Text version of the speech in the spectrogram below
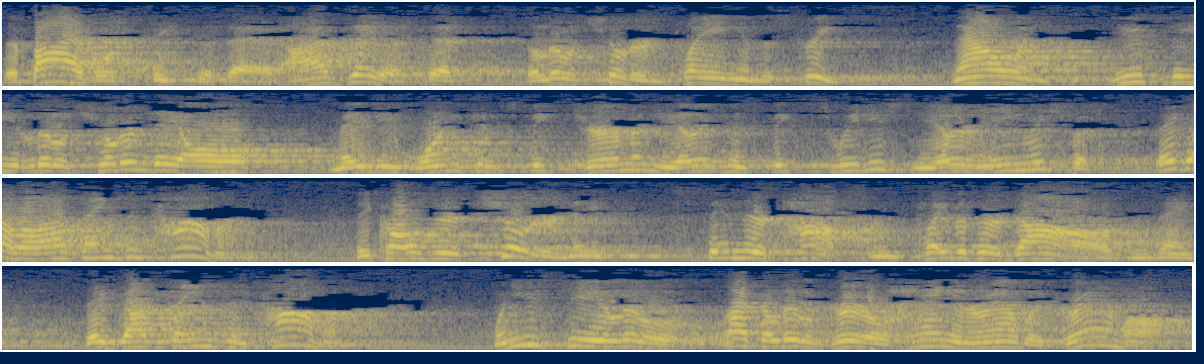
The Bible speaks of that. Isaiah said the little children playing in the street. Now, when you see little children, they all maybe one can speak German, the other can speak Swedish, the other in English, but they got a lot of things in common because they're children. They spin their tops and play with their dolls and things. They've got things in common. When you see a little, like a little girl hanging around with grandma,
